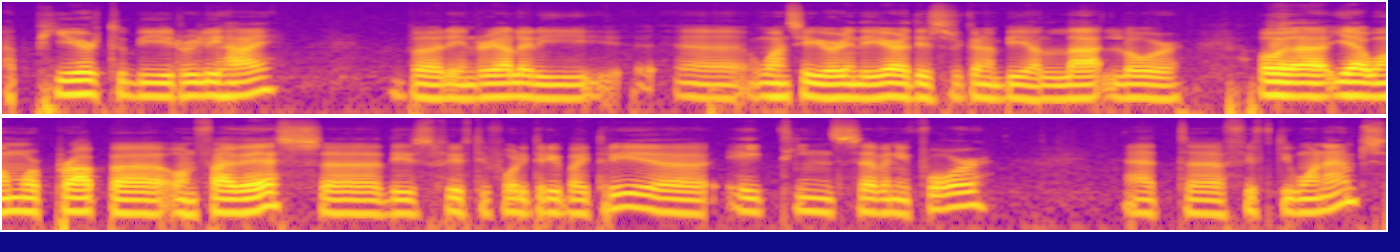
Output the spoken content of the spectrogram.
appear to be really high, but in reality, uh, once you're in the air, this is going to be a lot lower. Oh yeah, one more prop on 5S. this 5043 by 3, 1874 at 51 amps.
